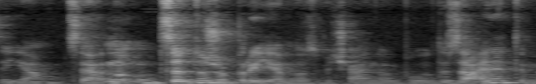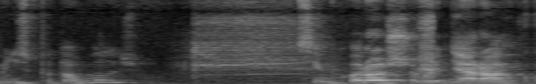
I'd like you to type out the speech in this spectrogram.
Це я. Це, ну, це дуже приємно, звичайно, було дизайнити. Мені сподобалось. Всім хорошого дня, ранку,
